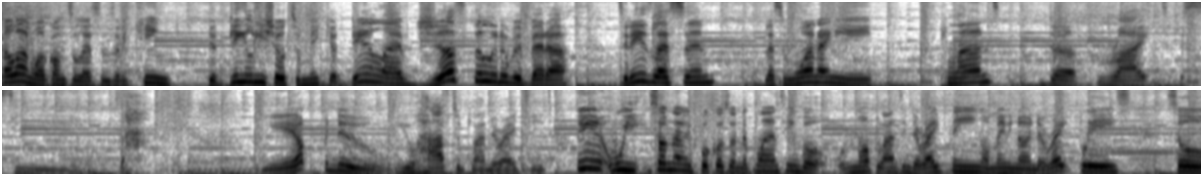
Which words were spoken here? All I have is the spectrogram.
Hello and welcome to Lessons of the King, your daily show to make your day in life just a little bit better. Today's lesson, lesson 198, plant the right seeds. Yep, do. You have to plant the right seeds. You know, we sometimes we focus on the planting, but not planting the right thing, or maybe not in the right place. So,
